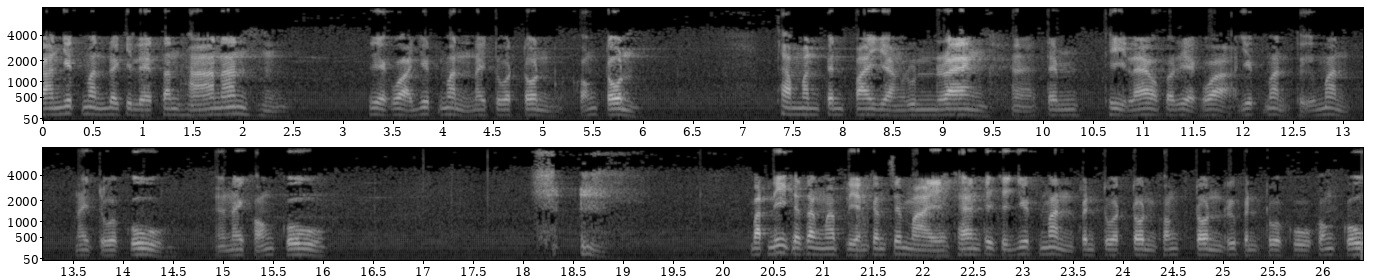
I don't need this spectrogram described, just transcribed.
การยึดมั่นด้วยกิเลสตัณหานั้น เรียกว่ายึดมั่นในตัวตนของตน ถ้ามันเป็นไปอย่างรุนแรงเต็มที่แล้วก็เรียกว่า ยึดมั่นถือมั่นในตัวกู ในของกู บัดนี้จะต้องมาเปลี่ยนกันเสียใหม่ แทนที่จะยึดมั่นเป็นตัวตนของตนหรือเป็นตัวกูของกู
